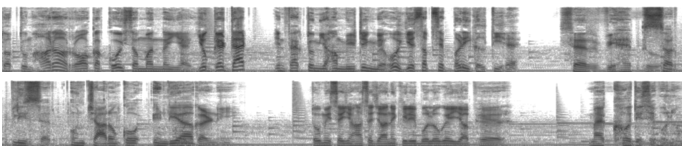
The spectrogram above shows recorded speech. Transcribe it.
तो अब तुम्हारा रॉ का कोई संबंध नहीं है। यू गेट दैट इनफैक्ट तुम यहाँ मीटिंग में हो ये सबसे बड़ी गलती है। Sir we have to sir please sir उन चारों को इंडिया करनी। तुम इसे यहाँ से जाने के लिए बोलोगे या फिर मैं खुद इसे बोलूँ?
